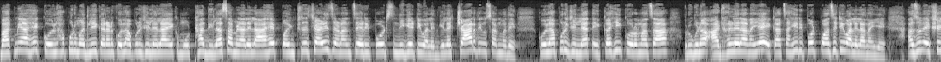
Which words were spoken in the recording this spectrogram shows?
बातमी आहे कोल्हापूरमधली कारण कोल्हापूर जिल्ह्याला एक मोठा दिलासा मिळालेला आहे. पंचेचाळीस जणांचे रिपोर्ट्स निगेटिव्ह आलेत. गेल्या चार दिवसांमध्ये कोल्हापूर जिल्ह्यात एकही कोरोनाचा रुग्ण आढळलेला नाही आहे एकाचाही रिपोर्ट पॉझिटिव्ह आलेला नाही आहे अजून एकशे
